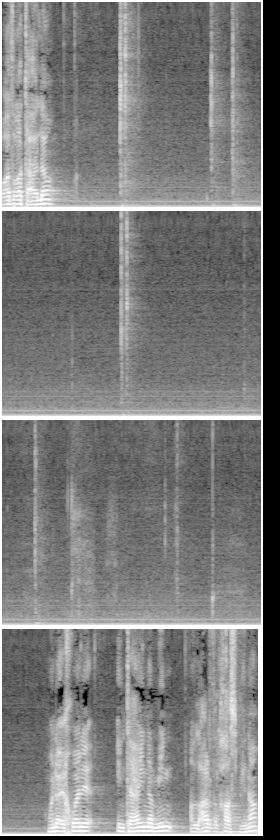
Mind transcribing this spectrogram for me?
وأضغط على هنا إخواني انتهينا من العرض الخاص بنا.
